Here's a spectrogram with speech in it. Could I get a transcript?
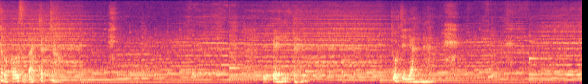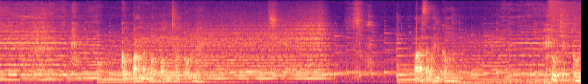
ចូលកូនសម្រាប់ចិត្តចោលពីពេលនេះទៅទោះជាយ៉ាងណាក៏ប៉ះមិនបោះបង់ចោលកូនដែរប៉ាស្រឡាញ់កូនទោះជាកូន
